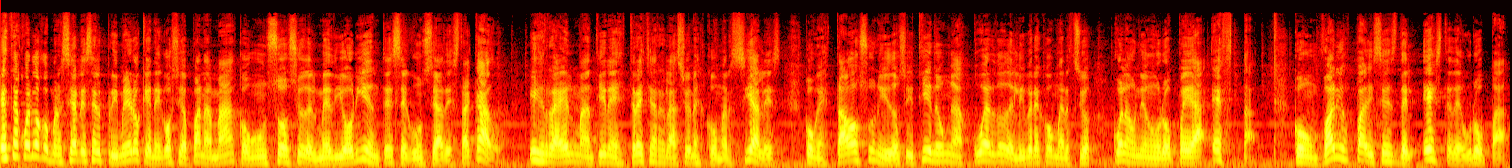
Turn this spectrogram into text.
Este acuerdo comercial es el primero que negocia Panamá con un socio del Medio Oriente, según se ha destacado. Israel mantiene estrechas relaciones comerciales con Estados Unidos y tiene un acuerdo de libre comercio con la Unión Europea, EFTA, con varios países del este de Europa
